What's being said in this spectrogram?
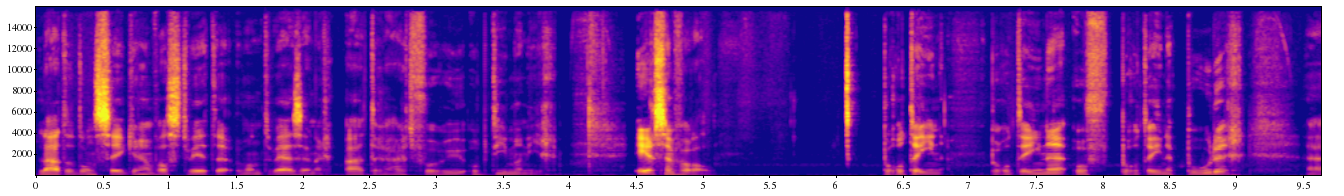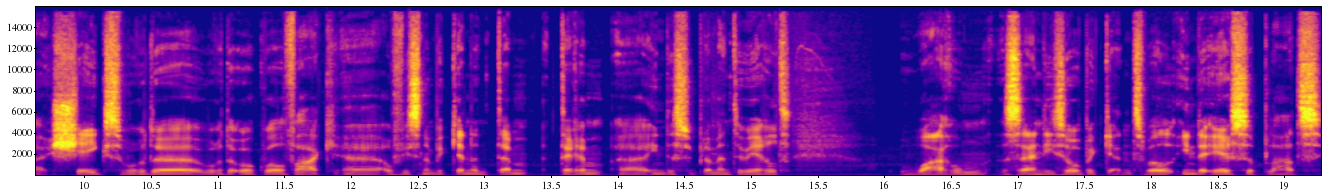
Laat het ons zeker en vast weten, want wij zijn er uiteraard voor u op die manier. Eerst en vooral proteïne. Proteïne of proteïnepoeder. Uh, shakes worden, worden ook wel vaak, uh, of is een bekende term uh, in de supplementenwereld. Waarom zijn die zo bekend? Wel, in de eerste plaats,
